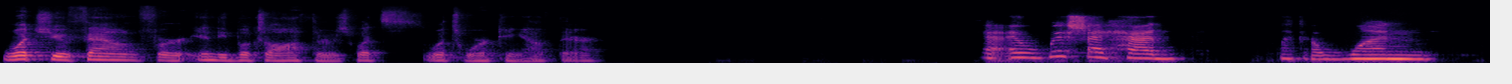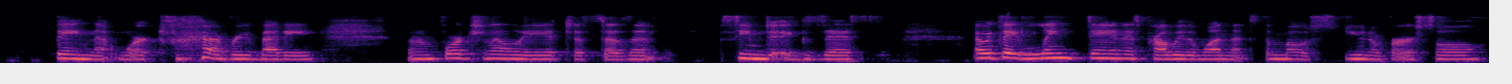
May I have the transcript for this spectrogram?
what you found for indie books authors. What's what's working out there? Yeah, I wish I had like a one thing that worked for everybody, but unfortunately, it just doesn't seem to exist. I would say LinkedIn is probably the one that's the most universal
